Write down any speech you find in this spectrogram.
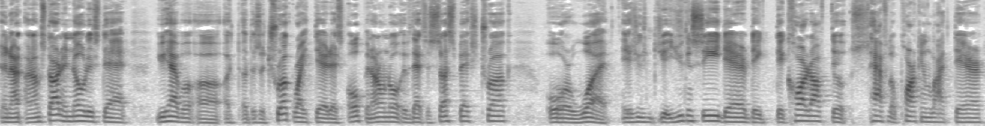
and I and I'm starting to notice that you have a, a, a, a there's a truck right there that's open. I don't know if that's a suspect's truck or what. As you you can see there, they they carted off the half of the parking lot there.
